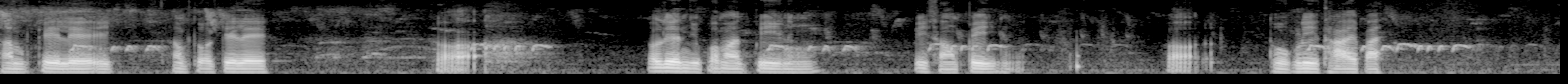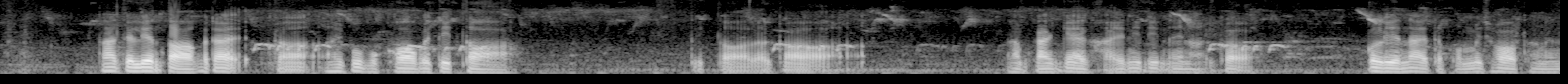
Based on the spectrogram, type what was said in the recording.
ทำเกเรอีกทำตัวเกเรก็ก็เรียนอยู่ประมาณปีหนึ่งปีสองปี ก็ถูกรีไทายไป ถ้าจะเรียนต่อก็ได้ ก็ให้ผู้ปกครองไปติดต่อ ติดต่อแล้วก็ทำการแก้ไขนิดๆหน่อยๆก็ ก็เรียนได้แต่ผมไม่ชอบทางนั้น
